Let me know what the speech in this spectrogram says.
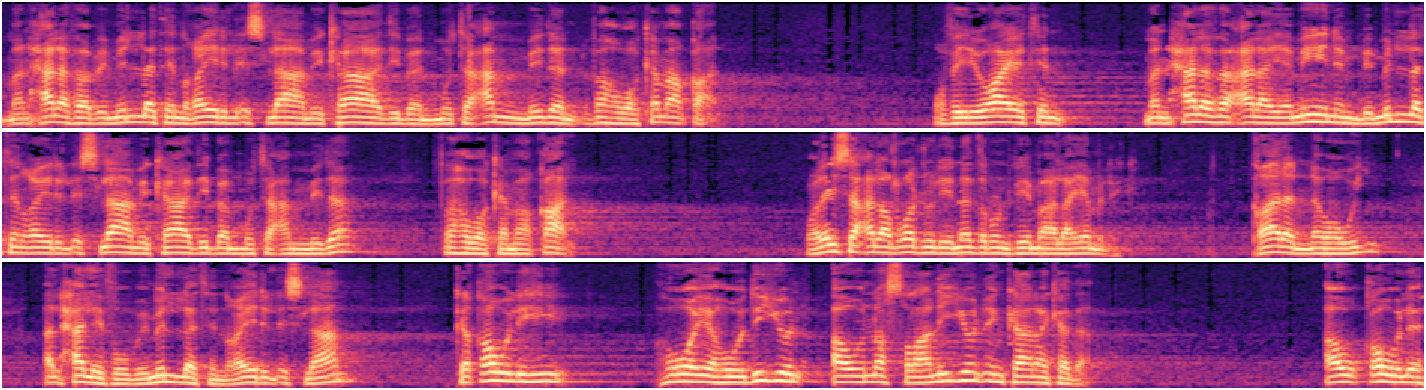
من حلف بملة غير الإسلام كاذبا متعمدا فهو كما قال. وفي رواية من حلف على يمين بملة غير الإسلام كاذبا متعمدا فهو كما قال. وليس على الرجل نذر فيما لا يملك. قال النووي الحلف بملة غير الإسلام كقوله هو يهودي أو نصراني إن كان كذا أو قوله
